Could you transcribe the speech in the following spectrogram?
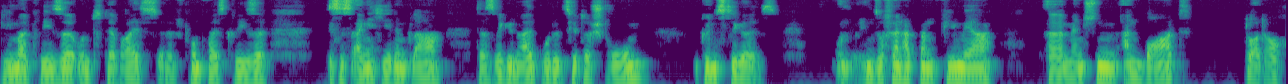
Klimakrise und der Preis, äh, Strompreiskrise ist es eigentlich jedem klar, dass regional produzierter Strom günstiger ist. Und insofern hat man viel mehr äh, Menschen an Bord, dort auch,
